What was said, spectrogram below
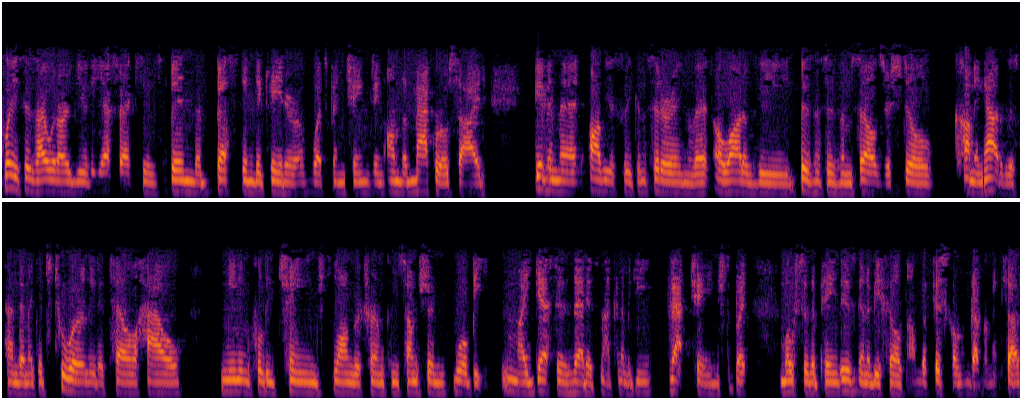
places, I would argue the FX has been the best indicator of what's been changing on the macro side, given that obviously considering that a lot of the businesses themselves are still coming out of this pandemic, it's too early to tell how meaningfully changed longer term consumption will be. My guess is that it's not going to be that changed, but most of the pain is going to be felt on the fiscal and government side.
